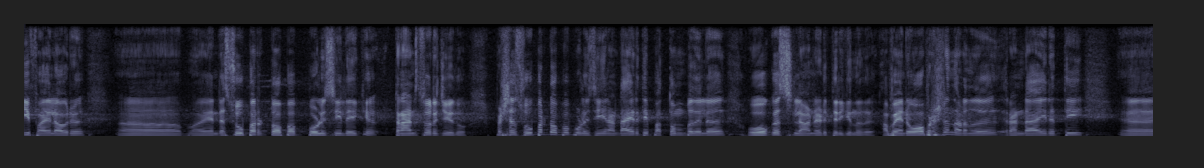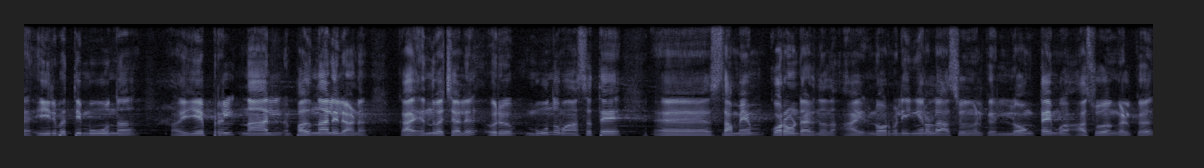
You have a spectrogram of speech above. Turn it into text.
ഈ ഫയൽ അവർ എന്റെ സൂപ്പർ ടോപ്പ് അപ്പ് പോളിസിയിലേക്ക് ട്രാൻസ്ഫർ ചെയ്തു. പക്ഷേ സൂപ്പർ ടോപ്പ് പോളിസി രണ്ടായിരത്തി പത്തൊമ്പതിൽ ഓഗസ്റ്റിലാണ് എടുത്തിരിക്കുന്നത്. അപ്പോൾ എന്റെ ഓപ്പറേഷൻ നടന്നത് രണ്ടായിരത്തി ഇരുപത്തി മൂന്ന് ഏപ്രിൽ നാല് പതിനാലിലാണ്. എന്ന് വെച്ചാൽ ഒരു മൂന്ന് മാസത്തെ സമയം കുറവുണ്ടായിരുന്നു നോർമലി ഇങ്ങനെയുള്ള അസുഖങ്ങൾക്ക് ലോങ് ടൈം അസുഖങ്ങൾക്ക്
